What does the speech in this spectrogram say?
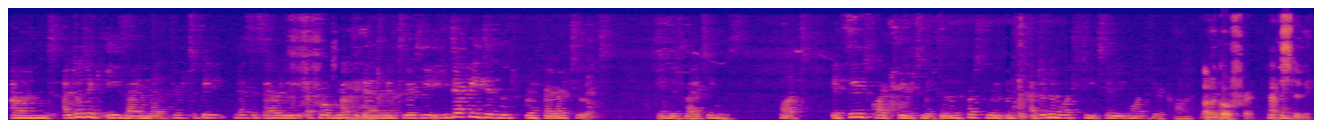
And I don't think Ysaÿe meant there to be necessarily a programmatic Mhm. element to it. He, he definitely didn't refer to it in his writings, but it seems quite clear to me. So the first movement, I don't know much detail you want here, Carl. Oh, no, go for it. Okay. Absolutely.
